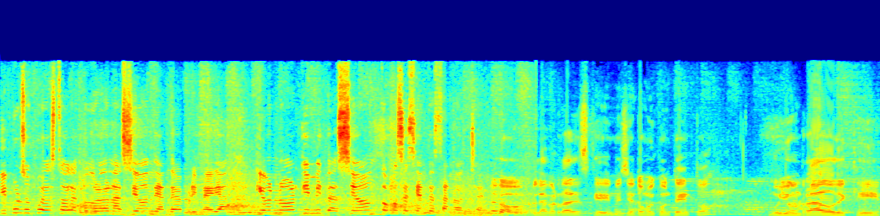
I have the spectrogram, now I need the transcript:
y por supuesto la coronación de Andrea Primeria. Qué honor, qué invitación, ¿cómo se siente esta noche? Bueno, la verdad es que me siento muy contento, muy honrado de que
